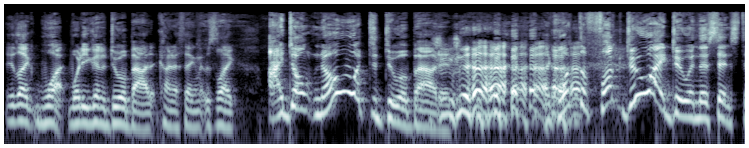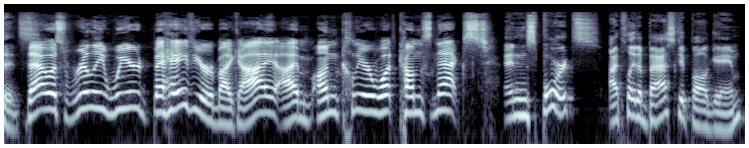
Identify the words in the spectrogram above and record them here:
he like, what? What are you gonna do about it? Kind of thing. It was like, I don't know what to do about it. like, what the fuck do I do in this instance? That was really weird behavior, my guy. I'm unclear what comes next. And in sports, I played a basketball game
